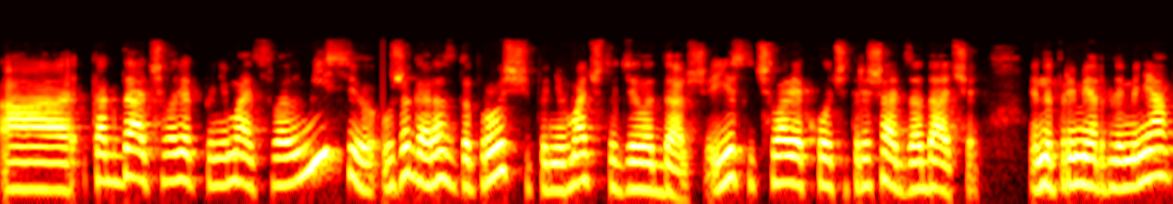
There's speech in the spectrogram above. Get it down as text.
А когда человек понимает свою миссию, уже гораздо проще понимать, что делать дальше. И если человек хочет решать задачи, и, например, для меня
